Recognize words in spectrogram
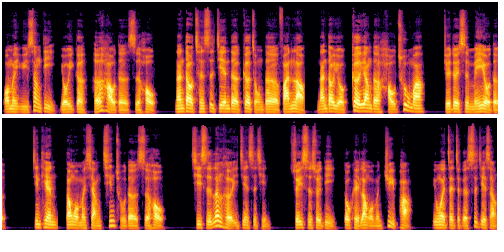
我们与上帝有一个和好的时候，难道尘世间的各种的烦恼，难道有各样的好处吗？绝对是没有的。今天，当我们想清楚的时候，其实任何一件事情，随时随地都可以让我们惧怕，因为在这个世界上，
